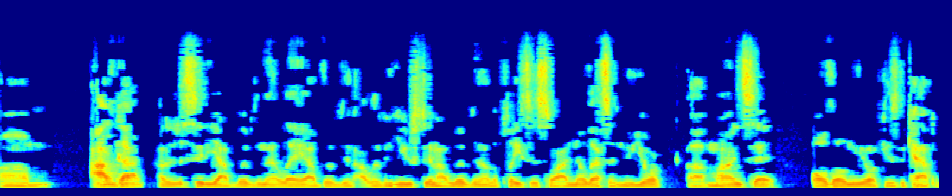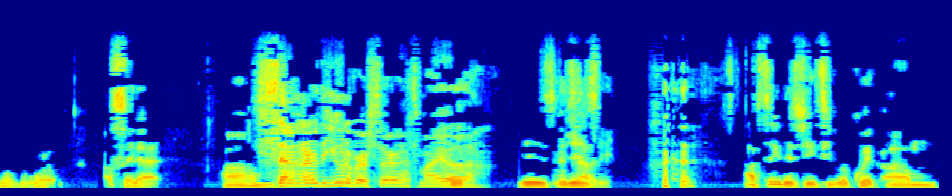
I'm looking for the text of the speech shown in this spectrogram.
Um, I've got out of the city. I've lived in LA. I've lived in, I live in Houston. I've lived in other places. So I know that's a New York uh, mindset, although New York is the capital of the world. I'll say that. Um, Center of the universe, sir. That's my, uh, it is, mentality. it is. I'll say this, JT, real quick. Um,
